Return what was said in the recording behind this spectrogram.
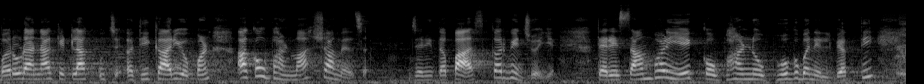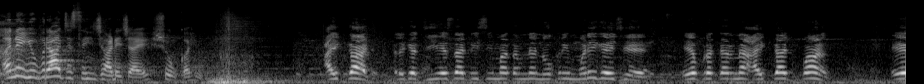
બરોડાના કેટલાક ઉચ્ચ અધિકારીઓ પણ આ કૌભાંડમાં સામેલ છે. જેની તપાસ કરવી જોઈએ. ત્યારે સાંભળીએ કૌભાંડનો ભોગ બનેલ વ્યક્તિ અને યુવરાજસિંહ જાડેજાએ શું કહ્યું? આઈ કાર્ડ, એટલે કે જીએસઆરટીસીમાં તમને નોકરી મળી ગઈ છે. એ પ્રકારના આઈ કાર્ડ પણ એ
